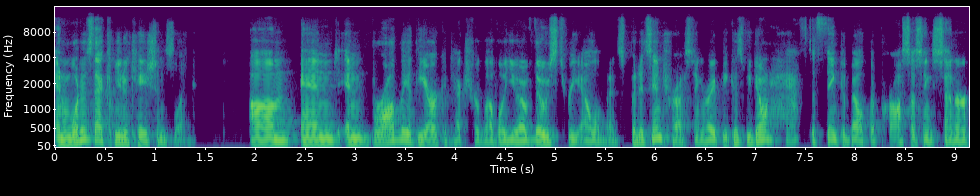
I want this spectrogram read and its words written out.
and what is that communications link um, and and broadly at the architecture level, you have those three elements. But it's interesting, right? Because we don't have to think about the processing center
